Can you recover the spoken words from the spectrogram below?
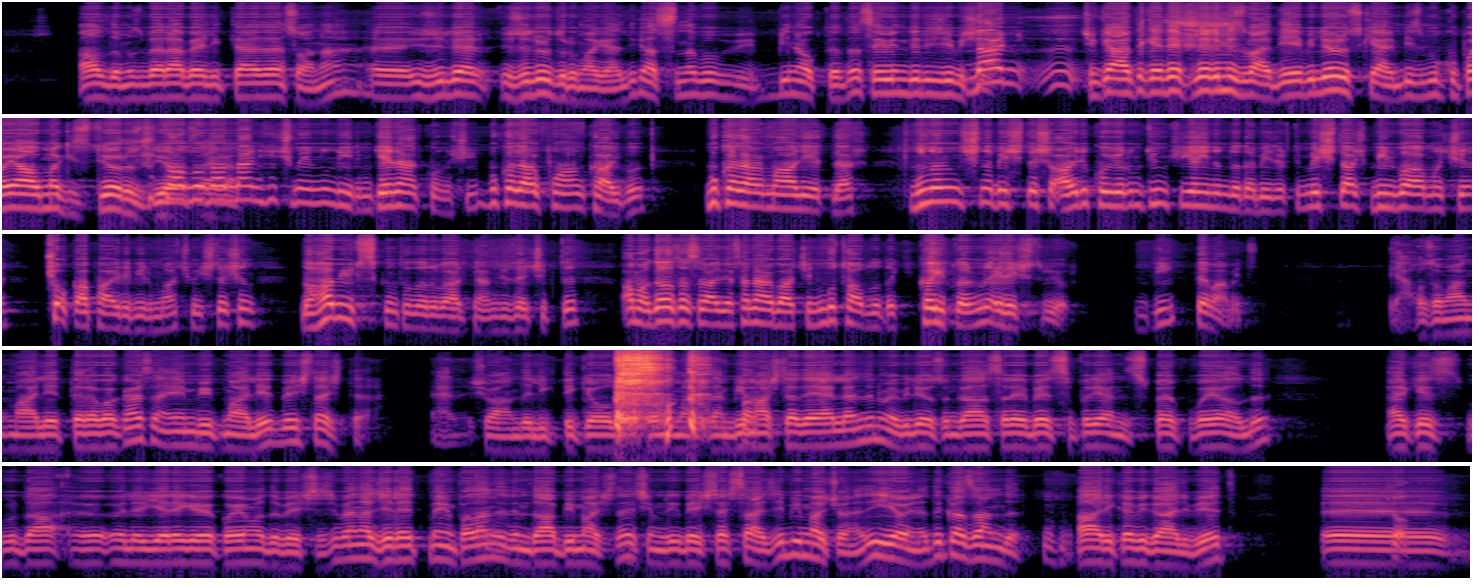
aldığımız beraberliklerden sonra e, üzülür, üzülür duruma geldik. Aslında bu bir noktada sevindirici bir şey. Ben Çünkü artık hedeflerimiz var diyebiliyoruz ki yani biz bu kupayı almak istiyoruz şu diyoruz. tablodan Sergen. ben hiç memnun değilim. Genel konuşayım. Bu kadar puan kaybı, bu kadar maliyetler. Bunların dışında Beşiktaş'ı ayrı koyuyorum. Dünkü yayınımda da belirttim. Beşiktaş Bilbao maçı çok apayrı bir maç. Beşiktaş'ın daha büyük sıkıntıları varken düze çıktı. Ama Galatasaray ve Fenerbahçe'nin bu tablodaki kayıplarını eleştiriyorum. Deyip devam edin. Ya o zaman maliyetlere bakarsan en büyük maliyet Beşiktaş'ta. Yani şu anda ligdeki olduğu son maçtan bir maçta değerlendirme biliyorsun Galatasaray 5-0 yendi Süper Kupayı aldı. Herkes burada e, öyle yere göğe koyamadı Beşiktaş'ı. Ben acele etmeyin falan dedim daha bir maçta. Şimdi Beşiktaş sadece bir maç oynadı. iyi oynadı kazandı. Harika bir galibiyet. Ee,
